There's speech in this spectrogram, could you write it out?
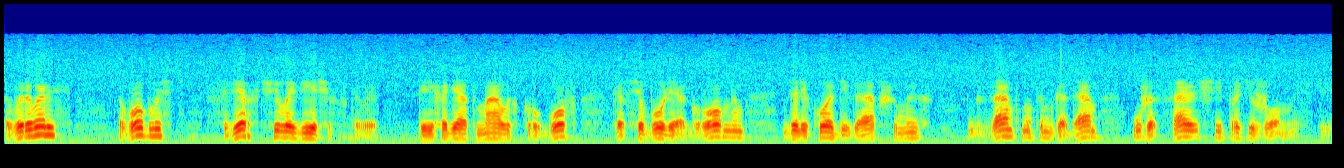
вырывались в область сверхчеловеческого, переходя от малых кругов ко все более огромным, далеко обегавшим их, к замкнутым годам ужасающей протяженности.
